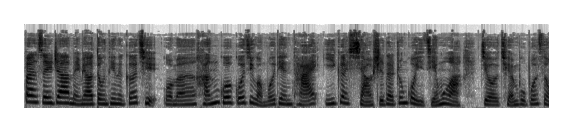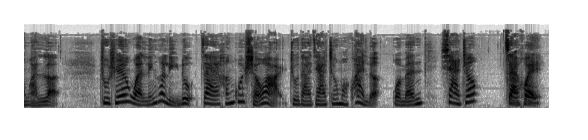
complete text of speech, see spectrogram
伴随着美妙动听的歌曲，我们韩国国际广播电台一个小时的中国语节目啊，就全部播送完了。主持人婉玲和李璐在韩国首尔，祝大家周末快乐。我们下周再会。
